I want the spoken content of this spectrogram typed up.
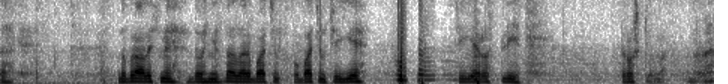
Так. Добрались ми до гнізда, зараз бачимо, побачимо, чи є, чи є розпліт. Трошки вона за-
